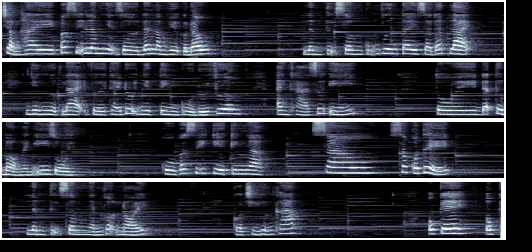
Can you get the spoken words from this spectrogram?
Chẳng hay bác sĩ Lâm hiện giờ đang làm việc ở đâu? Lâm tự sâm cũng vươn tay ra đáp lại. Nhưng ngược lại với thái độ nhiệt tình của đối phương, anh khá giữ ý. Tôi đã từ bỏ ngành y rồi. Cô bác sĩ kia kinh ngạc. Sao? Sao có thể? Lâm tự sâm ngắn gọn nói. Có chí hướng khác. Ok, ok,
